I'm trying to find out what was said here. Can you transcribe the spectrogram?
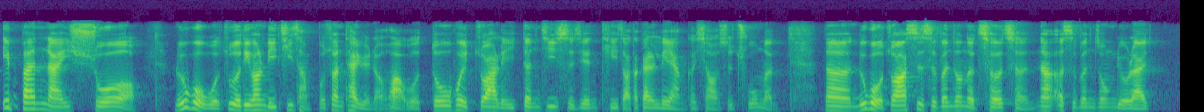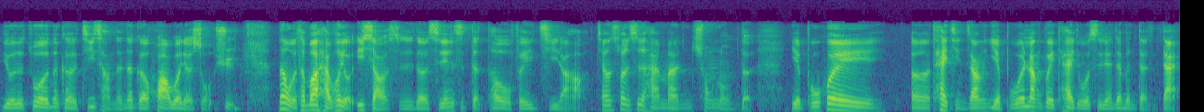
一般来说，如果我住的地方离机场不算太远的话，我都会抓离登机时间提早大概两个小时出门。那如果抓四十分钟的车程，那二十分钟留来。留着做那个机场的那个划位的手续，那我差不多还会有一小时的时间是等候飞机啦哈，这样算是还蛮从容的，也不会呃太紧张，也不会浪费太多时间在那边等待。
